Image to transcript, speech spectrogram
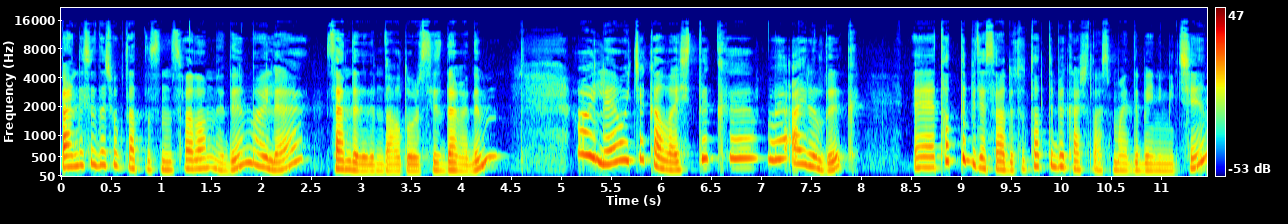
Ben de siz de çok tatlısınız falan dedim. Öyle. Sen de dedim daha doğrusu siz demedim. Öyle hoşçakallaştık ve ayrıldık. E, tatlı bir tesadüftü, tatlı bir karşılaşmaydı benim için.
